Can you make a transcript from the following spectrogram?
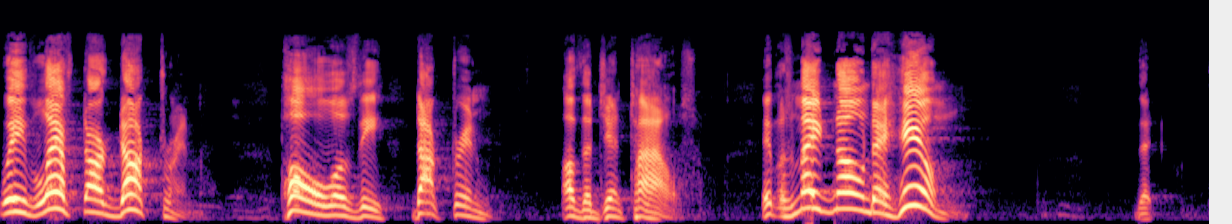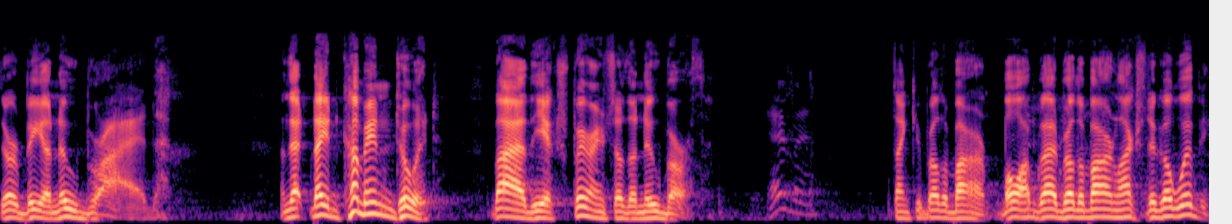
We've left our doctrine. Paul was the doctrine of the Gentiles. It was made known to him that there'd be a new bride and that they'd come into it by the experience of the new birth. Amen. Thank you, Brother Byron. Boy, I'm glad Brother Byron likes to go with me.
